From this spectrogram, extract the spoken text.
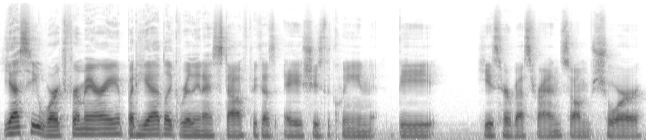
Yes, he worked for Mary, but he had like really nice stuff because A, she's the queen, B, he's her best friend, so I'm sure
